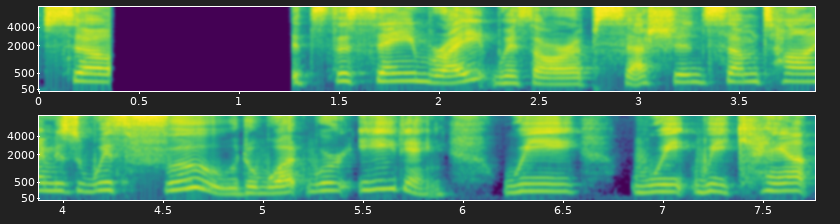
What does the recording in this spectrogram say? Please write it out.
So, it's the same right with our obsession sometimes with food what we're eating we we we can't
